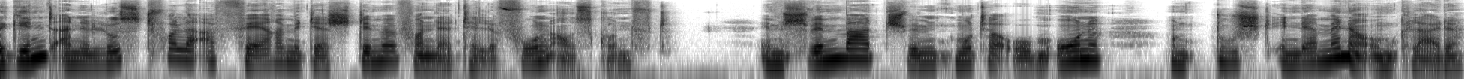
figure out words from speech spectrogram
beginnt eine lustvolle Affäre mit der Stimme von der Telefonauskunft. Im Schwimmbad schwimmt Mutter oben ohne und duscht in der Männerumkleide.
